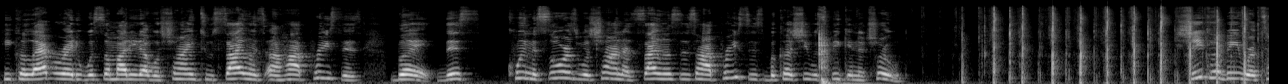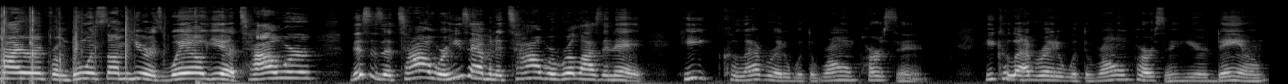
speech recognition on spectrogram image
He collaborated with somebody that was trying to silence a high priestess, but this queen of swords was trying to silence this high priestess because she was speaking the truth. She could be retiring from doing something here as well. Yeah, tower. This is a tower. He's having a tower realizing that he collaborated with the wrong person. He collaborated with the wrong person here. Damn.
